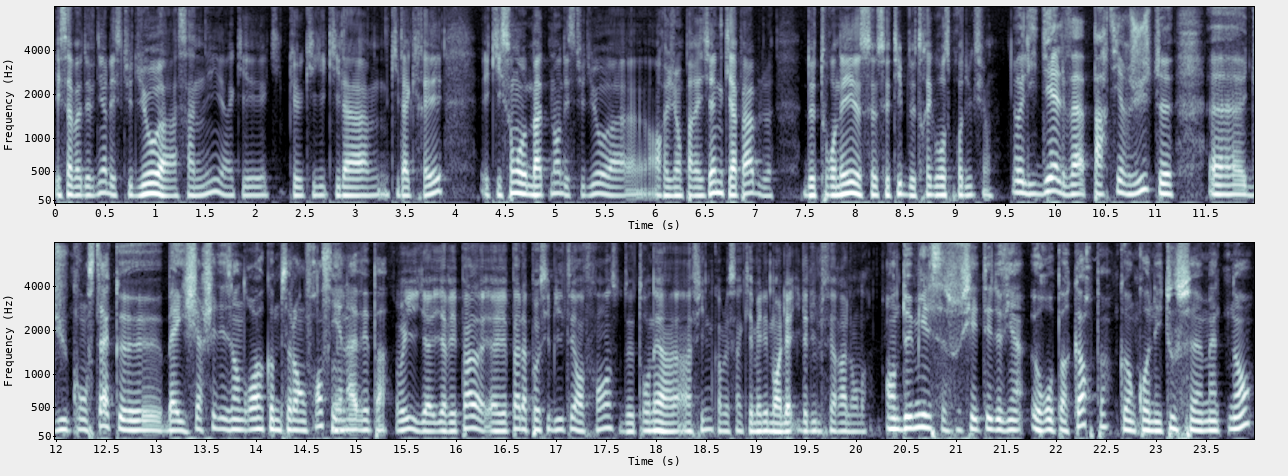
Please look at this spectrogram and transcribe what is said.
et ça va devenir les studios à Saint-Denis hein, qui est- qui- que- qui- qu'il a, a créé et qui sont maintenant des studios en région parisienne capables de tourner ce, ce type de très grosses productions. Ouais, L'idée, elle va partir juste euh, du constat que bah, il cherchait des endroits comme cela en France et il n'y en avait pas. Oui, il n'y avait, pas- y avait pas la possibilité en France de tourner un, un film comme le cinquième élément. Il a, il a, dû le faire à Londres. En 2000, sa société devient EuropaCorp, qu'on connaît tous maintenant,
